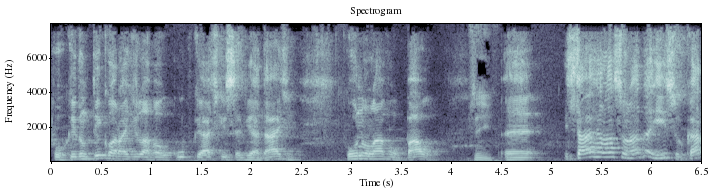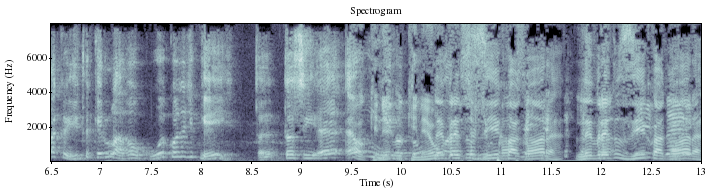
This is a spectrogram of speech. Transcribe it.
porque não tem coragem de lavar o cu, porque acham que isso é viadagem, ou não lavam o pau, Sim. É, está relacionado a isso. O cara acredita que ele lavar o cu é coisa de gay. Então, então assim, é, é um que nem, que nem Lembrei do Zico agora. Lembrei do Zico agora.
